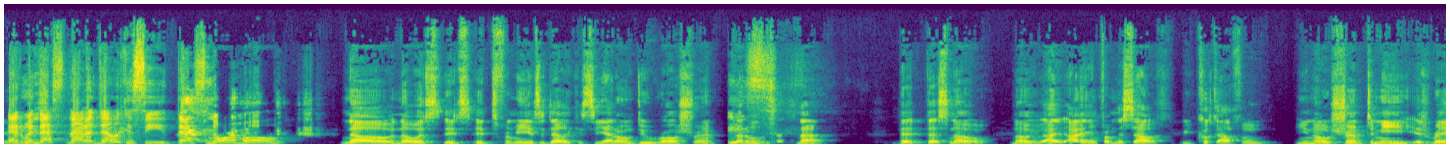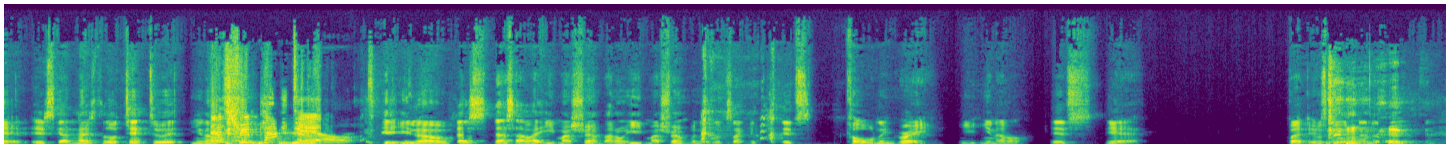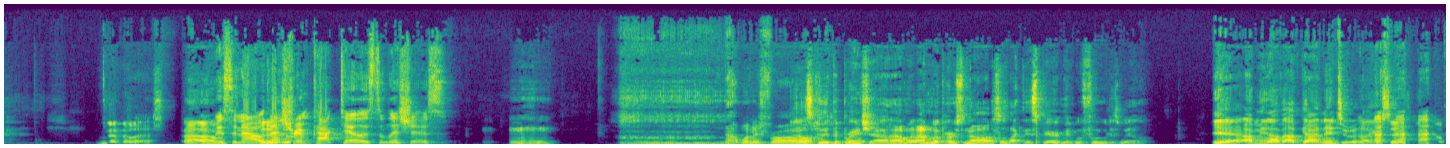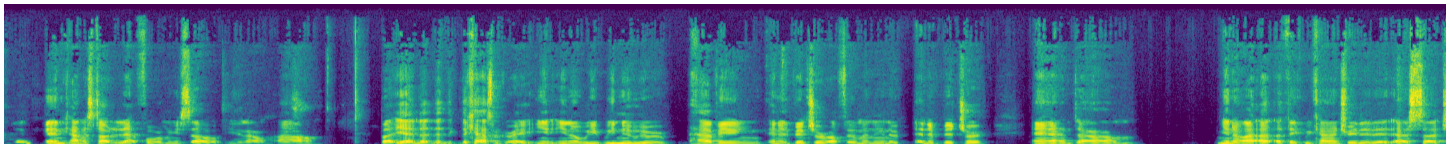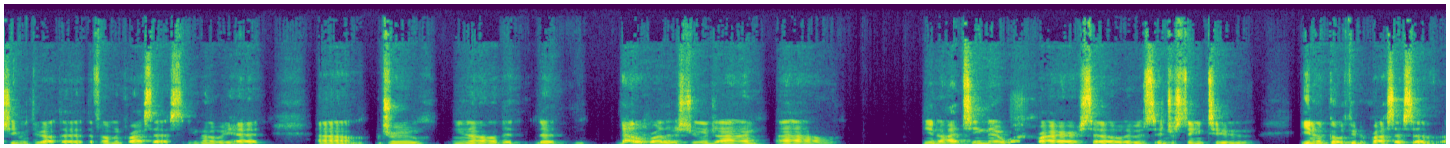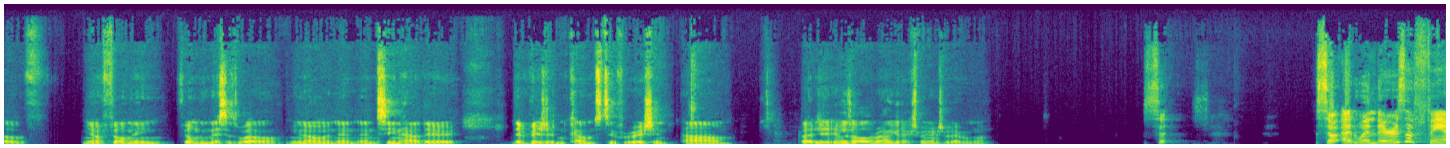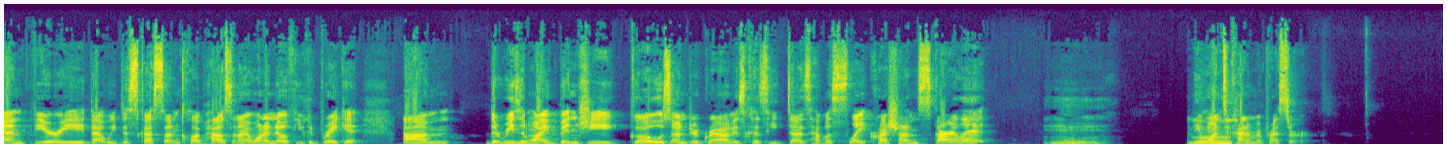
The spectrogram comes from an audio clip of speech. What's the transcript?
Yeah. it Edwin, was- that's not a delicacy. That's normal. no, no. It's it's it's for me. It's a delicacy. I don't do raw shrimp. I don't. That's not. That that's no no. I I am from the south. We cook our food. You know, shrimp to me is red. It's got a nice little tint to it. You know, That's shrimp cocktail. It- you know that's that's how I eat my shrimp. I don't eat my shrimp when it looks like it's it's cold and gray. You, you know, it's yeah. But it was good nonetheless. nonetheless. You're Um, missing out. but it- That shrimp cocktail is delicious. hmm not when it's raw. It's good to branch out. I'm, I'm a person. I also like to experiment with food as well. Yeah, I mean, I've, I've gotten into it. Like I said, Ben kind of started that for me. So you know, um, but yeah, the, the, the cast were great. You, you know, we we knew we were having an adventure or filming an, an adventure, and um, you know, I, I think we kind of treated it as such even throughout the the filming process. You know, we had um, Drew, you know, the the Dowdle brothers, Drew and John. Um, you know, I'd seen their work prior, so it was interesting to you know go through the process of of you know filming filming this as well you know and and, and seeing how their their vision comes to fruition um but it, it was all around a good experience with everyone So, so Edwin, there is a fan theory that we discussed on Clubhouse, and I want to know if you could break it. Um, the reason why Benji goes underground is because he does have a slight crush on Scarlett, Mm. and he wants Mm. to kind of impress her.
